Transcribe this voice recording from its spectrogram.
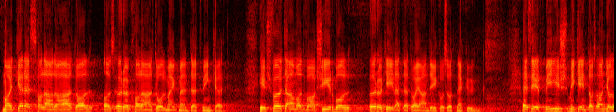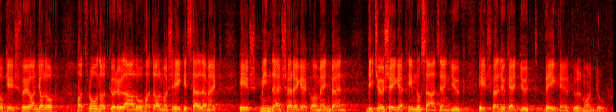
majd kereszt halála által az örök haláltól megmentett minket, és föltámadva a sírból örök életet ajándékozott nekünk. Ezért mi is, miként az angyalok és főangyalok, a trónot körülálló hatalmas égi szellemek és minden seregek a mennyben, dicsőséget himnuszát zengjük, és velük együtt vég nélkül mondjuk.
